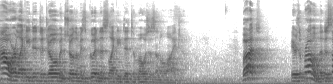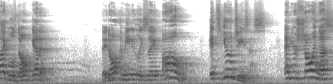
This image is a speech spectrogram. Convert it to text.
power like he did to Job and show them his goodness like he did to Moses and Elijah. But here's the problem the disciples don't get it. They don't immediately say, Oh, it's you, Jesus. And you're showing us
